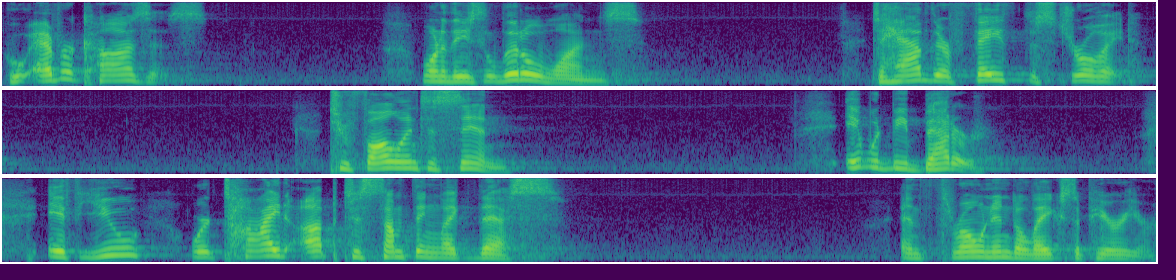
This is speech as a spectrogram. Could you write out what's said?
Whoever causes one of these little ones to have their faith destroyed, to fall into sin. It would be better if you were tied up to something like this and thrown into Lake Superior.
